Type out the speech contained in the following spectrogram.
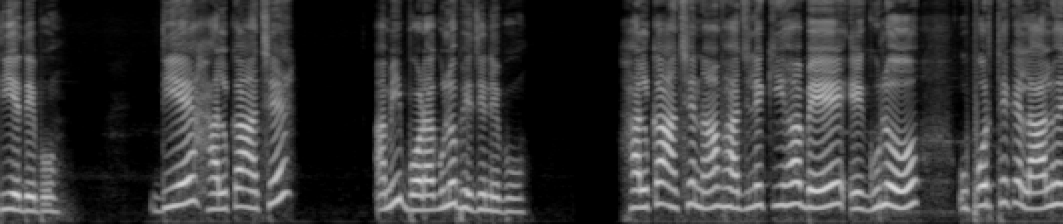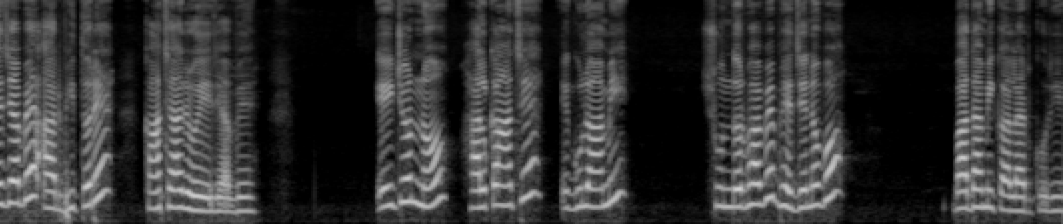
দিয়ে দেব। দিয়ে হালকা আঁচে আমি বড়াগুলো ভেজে নেব। হালকা আঁচে না ভাজলে কি হবে? এগুলো উপর থেকে লাল হয়ে যাবে আর ভিতরে কাঁচা রয়ে যাবে। এই জন্য হালকা আঁচে এগুলো আমি সুন্দরভাবে ভেজে নেব বাদামি কালার করে।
